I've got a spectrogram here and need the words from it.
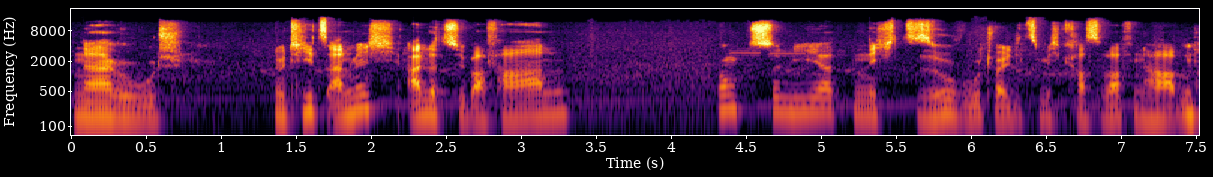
Na gut. Notiz an mich, alle zu überfahren. Funktioniert nicht so gut, weil die ziemlich krasse Waffen haben.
